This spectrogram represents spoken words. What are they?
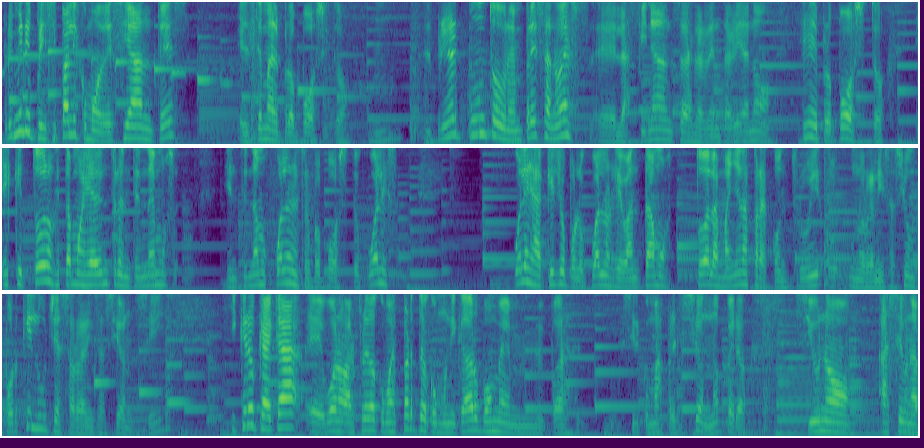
Primero y principal, y como decía antes, el tema del propósito el primer punto de una empresa no es eh, las finanzas, la rentabilidad, no, es el propósito. Es que todos los que estamos ahí adentro entendamos, entendamos cuál es nuestro propósito, cuál es, cuál es aquello por lo cual nos levantamos todas las mañanas para construir una organización, por qué lucha esa organización, ¿sí? Y creo que acá, eh, bueno, Alfredo, como experto de comunicador, vos me, me podrás decir con más precisión, ¿no? Pero si uno hace un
